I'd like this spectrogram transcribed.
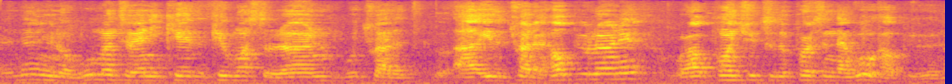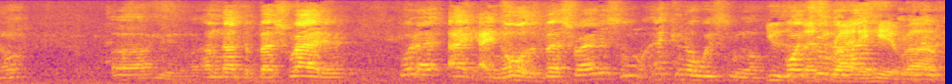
And then, you know, we'll mentor any kid. The kid wants to learn, we'll try to, I'll either try to help you learn it, or I'll point you to the person that will help you, you know. Uh, you know, I'm not the best rider, but I, I, I know the best rider, so I can always, you know, You the point best you in the rider right, here, Rob.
